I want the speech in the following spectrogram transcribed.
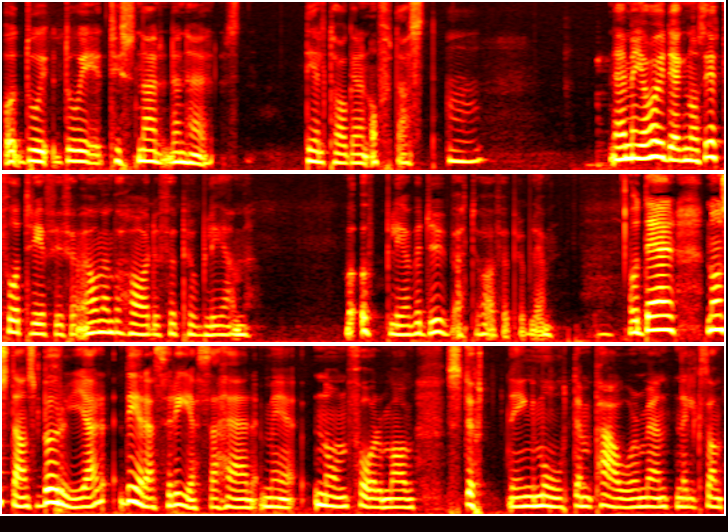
Och då, då är, tystnar den här deltagaren oftast. Mm. Nej, men jag har ju diagnos 1, 2, 3, 4, 5. Ja, men vad har du för problem? Vad upplever du att du har för problem? Och där någonstans börjar deras resa här med någon form av stöttning mot empowerment. Liksom,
